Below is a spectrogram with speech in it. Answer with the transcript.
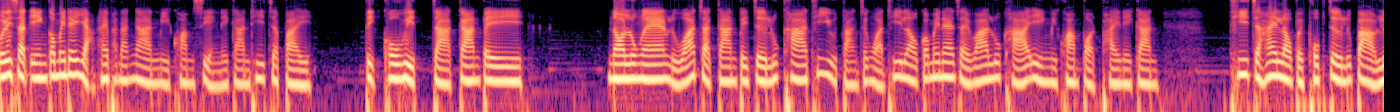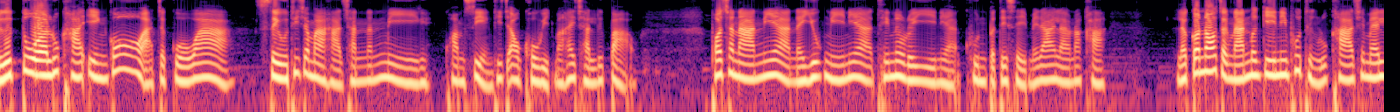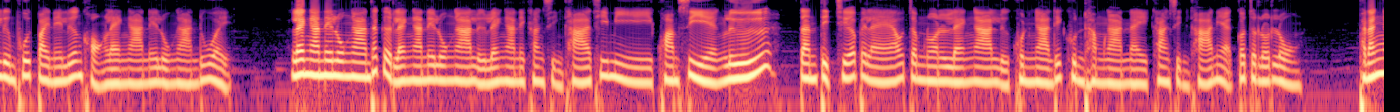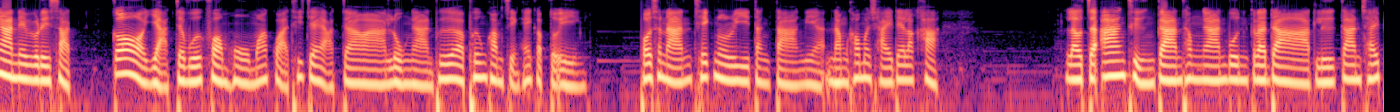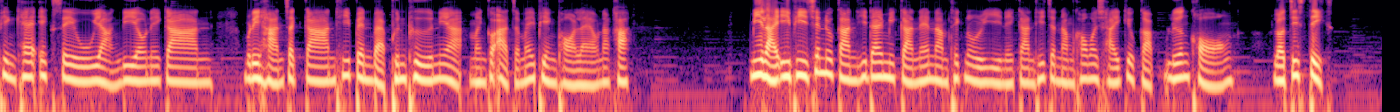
บริษัทเองก็ไม่ได้อยากให้พนักงานมีความเสี่ยงในการที่จะไปติดโควิด จากการไป นอนโรงแรมหรือว่าจากการไปเจอลูกค้าที่อยู่ต่างจังหวัดที่เราก็ไม่แน่ใจว่าลูกค้าเองมีความปลอดภัยในการ ที่จะให้เราไปพบเจอหรือเปล่า หรือตัวลูกค้าเองก็อาจจะกลัวว่าเซลล์ที่จะมาหาฉันนั้นมีความเสี่ยงที่จะเอาโควิดมาให้ฉันหรือเปล่า เพราะฉะนั้นเนี่ยในยุคนี้เนี่ยเทคโนโลยีเนี่ยคุณปฏิเสธไม่ได้แล้วนะคะ แล้วก็นอกจากนั้นเมื่อกี้นี้พูดถึงลูกค้าใช่ไหมลืมพูดไปในเรื่องของแรงงานในโรงงานด้วยแรงงานในโรงงานถ้าเกิดแรงงานในโรงงาน หรือแรงงานในคลังสินค้าที่มีความเสี่ยง หรือ ดันติดเชื้อไปแล้วจำนวนแรงงานหรือคนงานที่คุณทำงานในคลังสินค้าเนี่ยก็จะลดลง พนักงงานในบริษัทก็อยากจะ work from home มากกว่าที่จะอยากจะมาลงงานเพื่อเพิ่มความเสี่ยงให้กับตัวเอง เพราะฉะนั้นเทคโนโลยีต่างๆเนี่ยนำเข้ามาใช้ได้แล้วค่ะ เราจะอ้างถึงการทำงานบนกระดาษ หรือการใช้เพียงแค่ Excel อย่างเดียวในการบริหารจัดการที่เป็นแบบพื้นๆเนี่ยมันก็อาจจะไม่เพียงพอแล้วนะคะ มีหลาย EP เช่นเดียวกันที่ได้มีการแนะนำเทคโนโลยีในการที่จะนำเข้ามาใช้เกี่ยวกับเรื่องของโลจิสติกส์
